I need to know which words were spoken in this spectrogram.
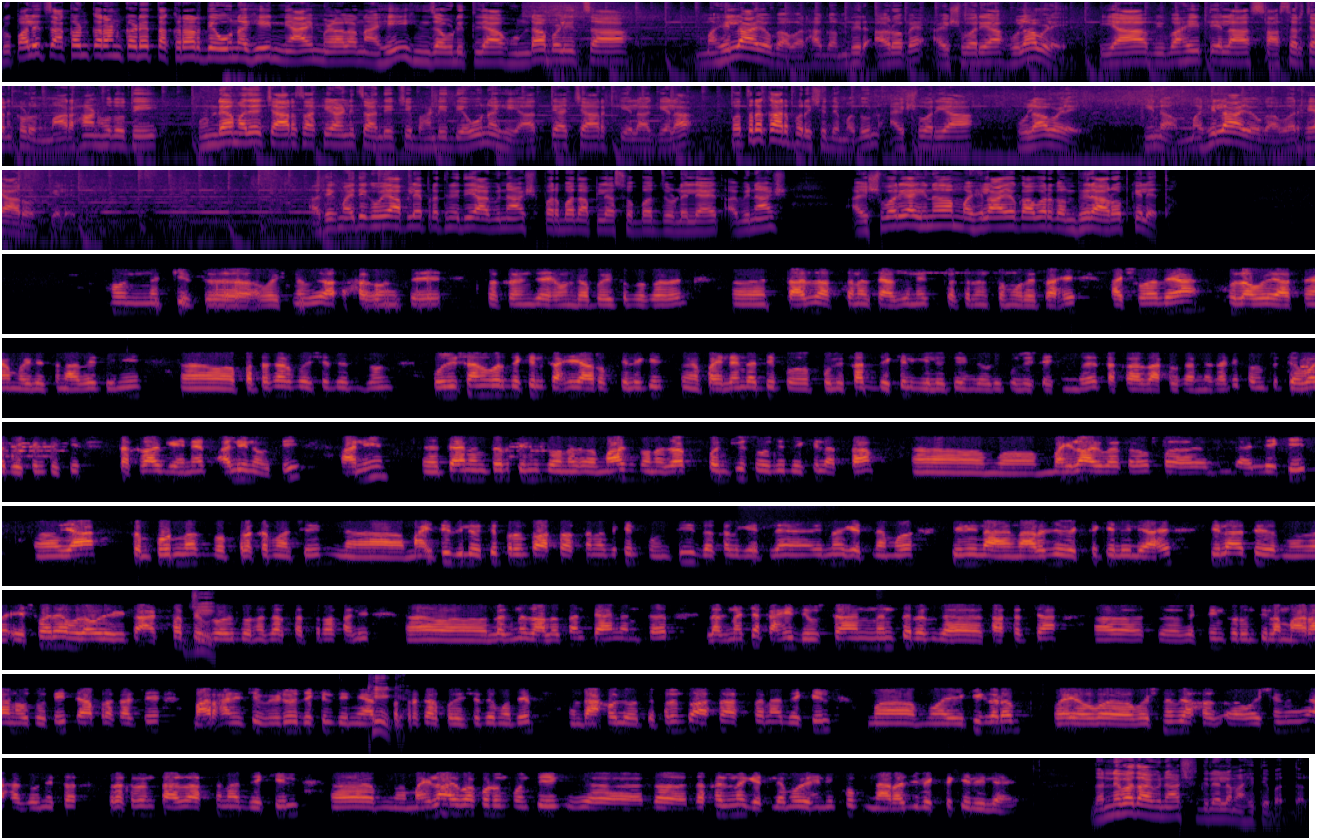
रुपाली चाकणकरांकडे तक्रार देऊनही न्याय मिळाला नाही. हिंजवडीतल्या हुंडाबळीचा महिला आयोगावर हा गंभीर आरोप आहे. ऐश्वर्या हुलावळे या विवाहितेला सासरच्यांकडून मारहाण होत होती. हुंड्यामध्ये चार चाकी आणि चांदीची भांडी देऊनही अत्याचार केला गेला. पत्रकार परिषदेमधून ऐश्वर्या हुलावळे हिनं महिला आयोगावर हे आरोप केले. अधिक माहिती घेऊया आपले प्रतिनिधी अविनाश परबत आपल्यासोबत जोडलेले आहेत. अविनाश ऐश्वर्या हिनं महिला आयोगावर गंभीर आरोप केलेत. हो नक्कीच. अं, वैष्णवी हगवणचे प्रकरण जे आहे हुंडाबळीचं प्रकरण ताजं असतानाच हे अजून एक प्रकरण समोर येत आहे. ऐश्वर्या फुलावळे असं या महिलेचं नाव आहे. तिने अं, पत्रकार परिषदेत घेऊन पोलिसांवर देखील काही आरोप केले की अं, पहिल्यांदा ती पो पोलिसात देखील गेली होती हिंजवडी पोलीस स्टेशनमध्ये तक्रार दाखल करण्यासाठी परंतु तेव्हा देखील तिची तक्रार घेण्यात आली नव्हती. आणि अं, त्यानंतर तिने दोन मार्च दोन हजार पंचवीस रोजी देखील आता अं, म- महिला आयोगाकडे प- लेखी अं, या संपूर्ण प्रकरणाची माहिती दिली होती परंतु असं असताना देखील कोणतीही दखल घेतल्या न घेतल्यामुळे तिने नाराजी व्यक्त केलेली आहे तिला ते ऐश्वर्या हुलावळे हिचं अठरा. फेब्रुवारी दोन हजार सतरा साली लग्न झालं होतं आणि त्यानंतर लग्नाच्या काही दिवसांनंतरच सासरच्या व्यक्तींकडून तिला मारहाण होत होती त्या प्रकारचे मारहाणीचे व्हिडिओ देखील तिने आज. पत्रकार परिषदेमध्ये दाखवले होते परंतु असं असताना देखील एकीकडं वैष्णवी वैष्णवी हगवणीचं प्रकरण आज असताना देखील अं, महिला आयोगाकडून कोणती द- दखल न घेतल्यामुळे ह्यांनी खूप नाराजी व्यक्त केलेली आहे. धन्यवाद अविनाश दिलेल्या माहितीबद्दल.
